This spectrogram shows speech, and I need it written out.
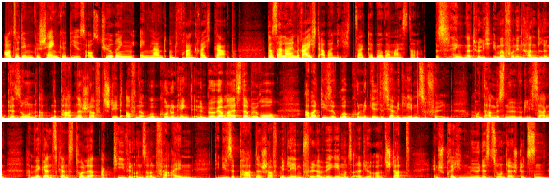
Außerdem Geschenke, die es aus Thüringen, England und Frankreich gab. Das allein reicht aber nicht, sagt der Bürgermeister. Das hängt natürlich immer von den handelnden Personen ab. Eine Partnerschaft steht auf einer Urkunde und hängt in einem Bürgermeisterbüro, aber diese Urkunde gilt es ja mit Leben zu füllen. Und da müssen wir wirklich sagen, haben wir ganz, ganz tolle Aktive in unseren Vereinen, die diese Partnerschaft mit Leben füllen. Aber wir geben uns natürlich auch als Stadt entsprechend Mühe, das zu unterstützen,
